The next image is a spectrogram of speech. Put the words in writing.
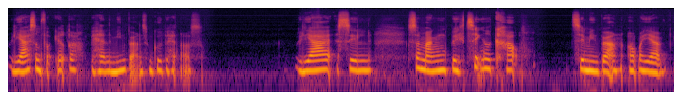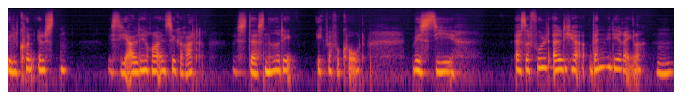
vil jeg som forældre behandle mine børn, som Gud behandler os? Vil jeg stille så mange betingede krav til mine børn, om at jeg ville kun elske dem, hvis de aldrig røg en cigaret, hvis deres nederdel ikke var for kort, hvis de altså fulgte alle de her vanvittige regler. Mm.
